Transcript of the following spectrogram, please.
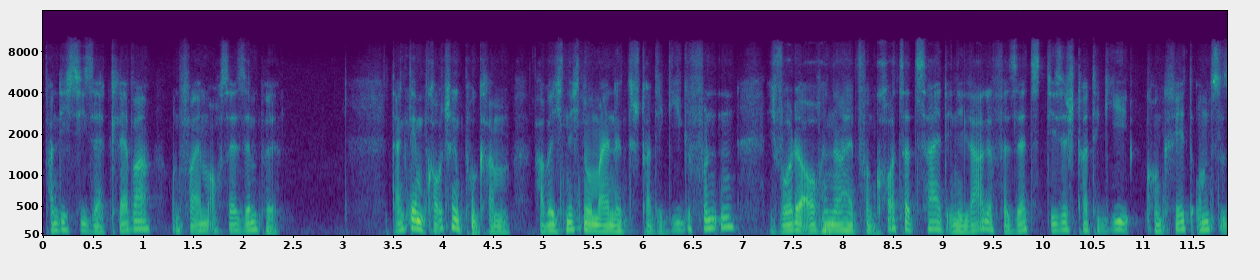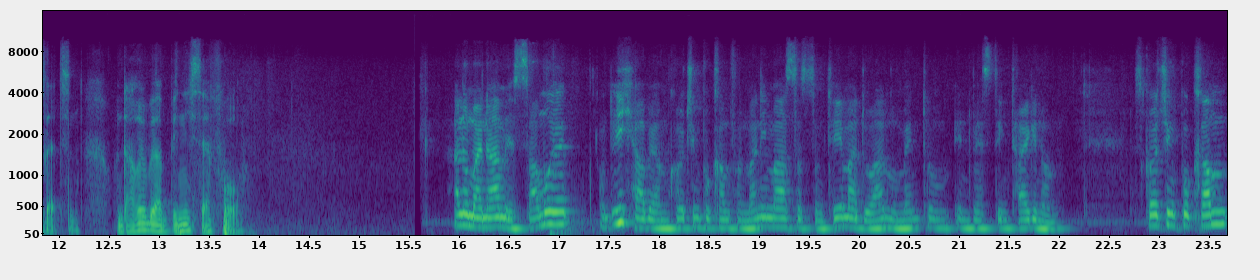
fand ich sie sehr clever und vor allem auch sehr simpel. Dank dem Coaching-Programm habe ich nicht nur meine Strategie gefunden, ich wurde auch innerhalb von kurzer Zeit in die Lage versetzt, diese Strategie konkret umzusetzen. Und darüber bin ich sehr froh. Hallo, mein Name ist Samuel und ich habe am Coaching-Programm von Money Masters zum Thema Dual Momentum Investing teilgenommen. Das Coaching-Programm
